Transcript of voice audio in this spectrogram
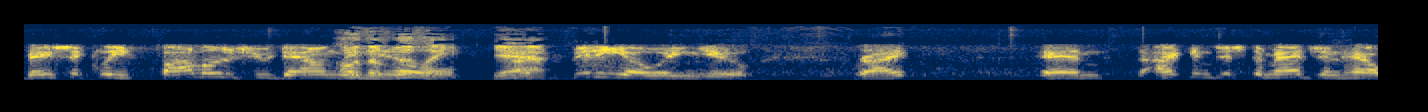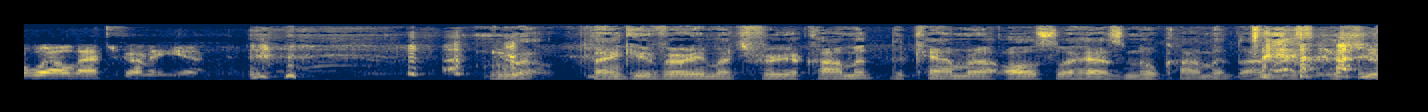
basically follows you down the Oh, the hill, Lily, yeah. videoing you, right? And I can just imagine how well that's going to end. Well, thank you very much for your comment. The camera also has no comment on this issue.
